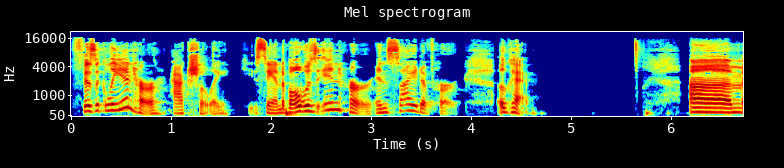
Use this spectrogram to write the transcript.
physically in her, actually. Sandoval was in her, inside of her. Okay. Um,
